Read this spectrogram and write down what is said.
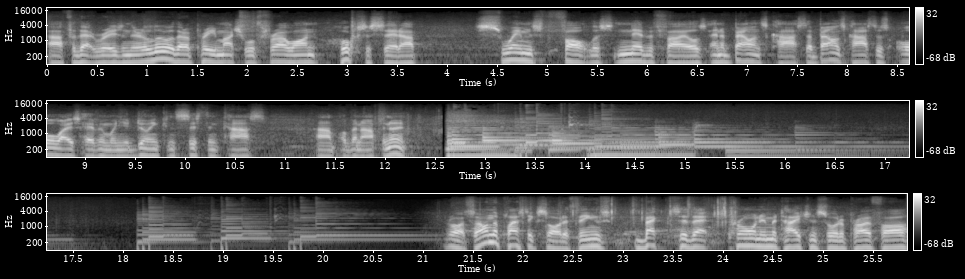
uh, for that reason. They're a lure that I pretty much will throw on. Hooks are set up swims faultless, never fails, and a balanced cast. A balanced cast is always heaven when you're doing consistent casts um, of an afternoon. Right, so on the plastic side of things, back to that prawn imitation sort of profile,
